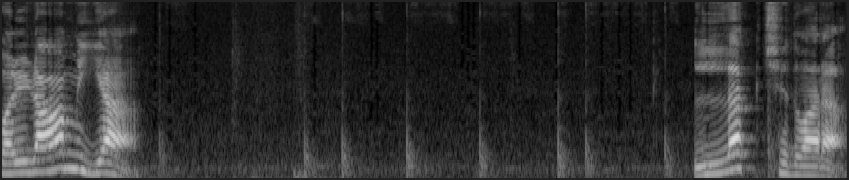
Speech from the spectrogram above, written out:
परिणाम या लक्ष्य द्वारा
